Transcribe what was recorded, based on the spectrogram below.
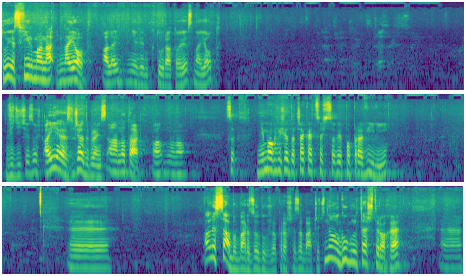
Tu jest firma na, na J, ale nie wiem, która to jest na J. Widzicie coś? A jest, JetBrains. A, no tak. O, no, no. Co, nie mogli się doczekać, coś sobie poprawili. E, ale SAP bardzo dużo, proszę zobaczyć. No, Google też trochę. E,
